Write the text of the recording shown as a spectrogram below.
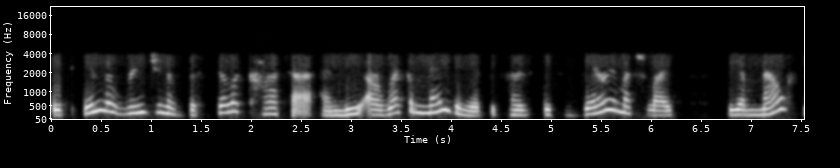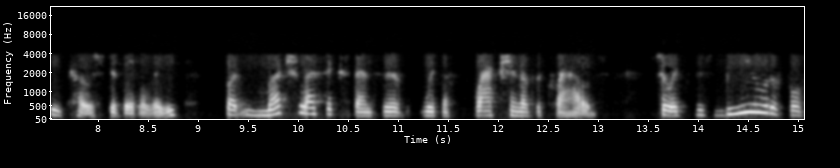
It's in the region of Basilicata, and we are recommending it because it's very much like the Amalfi coast of Italy, but much less expensive with a fraction of the crowds. So it's this beautiful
